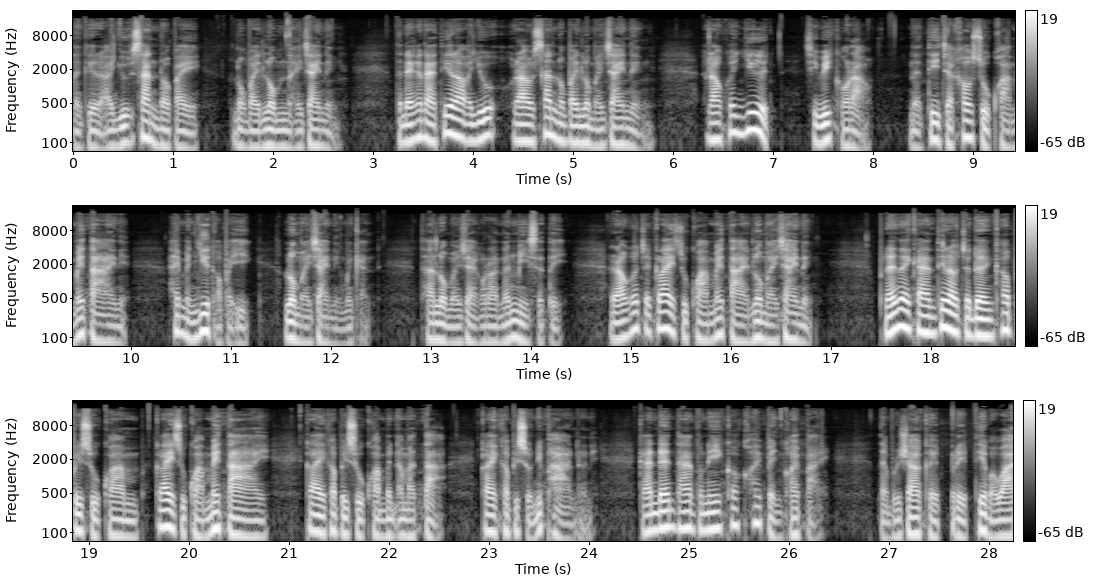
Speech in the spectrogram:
นั่นคืออายุสั้นเราไปลงไปลมหายใจหนึ่งแต่ในขณะที่เราอายุเราสั้นลงไปลมหายใจหนึ่งเราก็ยืดชีวิตของเรานะที่จะเข้าสู่ความไม่ตายเนี่ยให้มันยืดออกไปอีกลมหายใจหนึ่งเหมือนกัน ถ้าลมหายใจของเรานั้นมีสติ เราก็จะใกล้สู่ความไม่ตายลมหายใจหนึ่ง เพราะฉะนั้นในการที่เราจะเดินเข้าไปสู่ความใกล้สู่ความไม่ตาย ใกล้เข้าไปสู่ความเป็นอมตะ ใกล้เข้าไปสู่นิพพานเนี่ยการเดินทางตรงนี้ก็ค่อยเป็นค่อยไป แต่พระเจ้าเคยเปรียบเทียบเอาไว้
